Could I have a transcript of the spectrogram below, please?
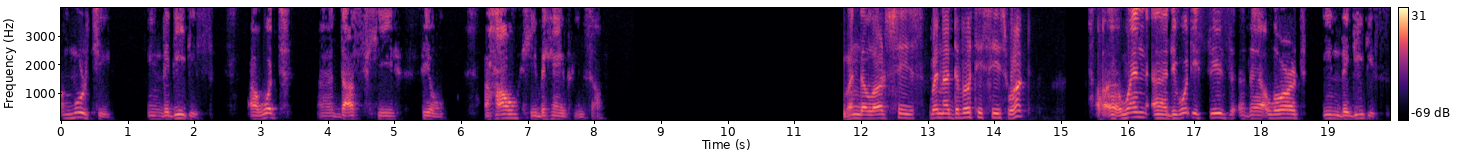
Murti, in the deities, uh, what uh, does he feel uh, how he behaved himself. When the Lord sees, when a devotee sees what? When a devotee sees the Lord in the deities,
